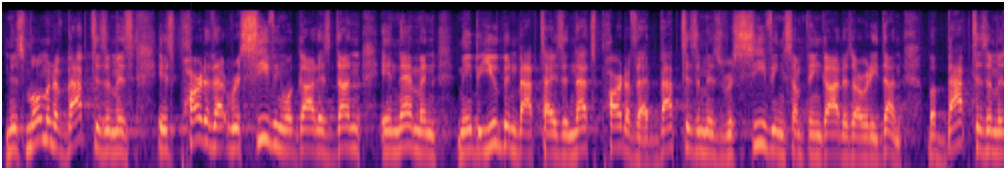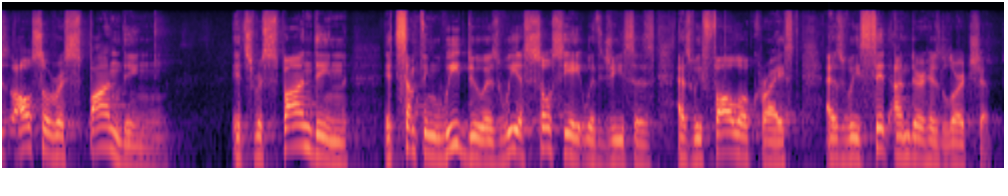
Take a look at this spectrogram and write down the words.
And this moment of baptism is, is part of that receiving what God has done in them. And maybe you've been baptized, and that's part of that. Baptism is receiving something God has already done. But baptism is also responding. It's responding it's something we do as we associate with Jesus, as we follow Christ, as we sit under his lordship.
